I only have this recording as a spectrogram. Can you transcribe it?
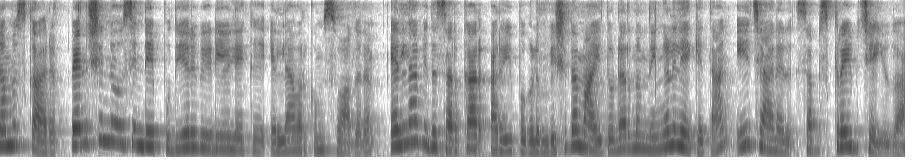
നമസ്കാരം. പെൻഷൻ ന്യൂസിന്റെ പുതിയൊരു വീഡിയോയിലേക്ക് എല്ലാവർക്കും സ്വാഗതം. എല്ലാവിധ സർക്കാർ അറിയിപ്പുകളും വിശദമായി തുടർന്നും നിങ്ങളിലേക്ക് എത്താൻ ഈ ചാനൽ സബ്സ്ക്രൈബ് ചെയ്യുക.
